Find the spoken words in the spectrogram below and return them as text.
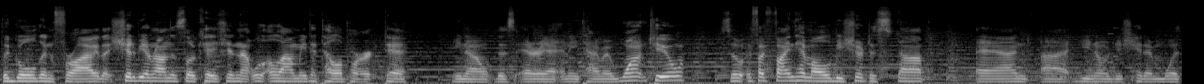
the golden frog that should be around this location that will allow me to teleport to, you know, this area anytime I want to. So if I find him, I'll be sure to stop and, uh, you know, just hit him with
